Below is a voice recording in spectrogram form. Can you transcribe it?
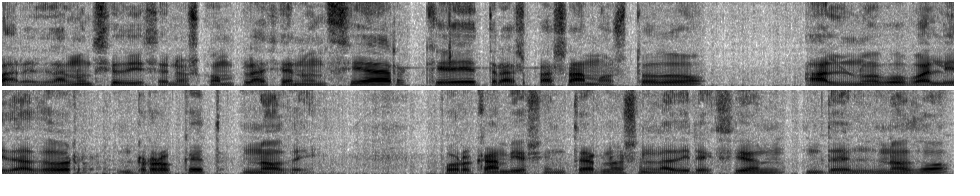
Vale, el anuncio dice, nos complace anunciar que traspasamos todo al nuevo validador Rocket Node. Por cambios internos en la dirección del nodo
